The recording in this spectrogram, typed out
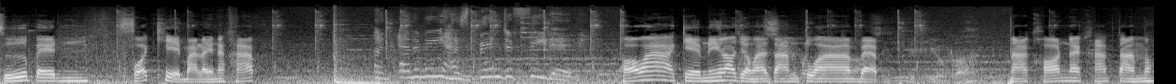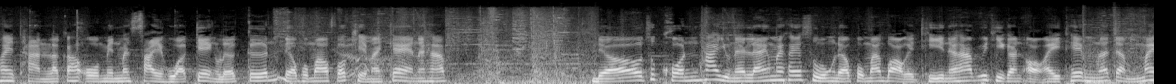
ซื้อเป็นฟอสเคมาเลยนะครับ An enemy has been defeated. เพราะว่าเกมนี้เราจะมาตามตัวแบบที่ที่รักนาคอนนะครับ ตามไม่ค่อยทันแล้วก็โอเมนมันใส่หัวเก่งเหลือเกิน เดี๋ยวผมเอาฟอสเคมาแก้นะครับ เดี๋ยวทุกคนถ้าอยู่ในแรงไม่ค่อยสูง เดี๋ยวผมมาบอกอีกทีนะครับ วิธีการออกไอเทมน่าจะไม่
